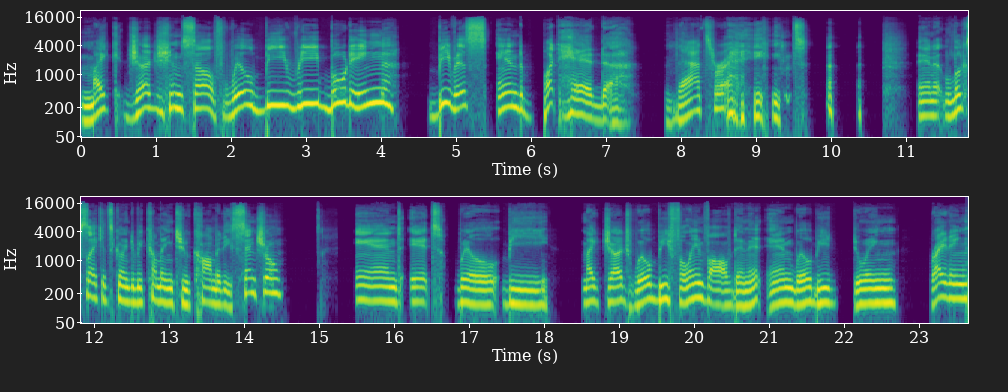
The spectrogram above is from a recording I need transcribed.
Mike Judge himself will be rebooting Beavis and Butthead. That's right. and it looks like it's going to be coming to Comedy Central. And it will be, Mike Judge will be fully involved in it and will be doing writing,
